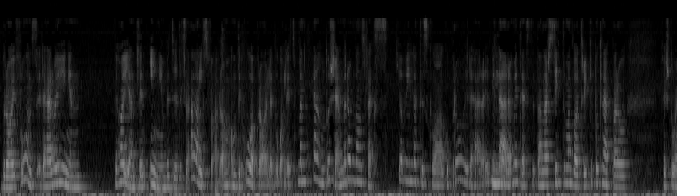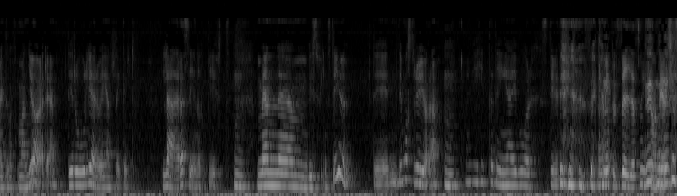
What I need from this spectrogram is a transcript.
bra ifrån sig. Det här har ju ingen det har egentligen ingen betydelse alls för dem om det går bra eller dåligt. Men ändå känner de någon slags jag vill att det ska gå bra i det här. Jag vill mm. lära mig testet. Annars sitter man bara och trycker på knappar och förstår inte varför man gör det. Det är roligare att helt enkelt lära sig en uppgift. Mm. Men um, visst finns det ju. Det, det måste du göra. Mm. Men vi hittade inga i vår studie så jag kan inte säga så mycket det, om det. Men det känns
